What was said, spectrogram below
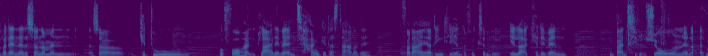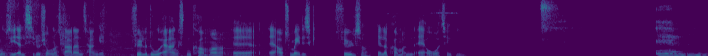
hvordan er det så, når man... Altså, kan du på forhånd pleje det at være en tanke, der starter det for dig og dine klienter for eksempel? Eller kan det være en, bare en situation, eller at man kan sige, at alle situationer starter en tanke? Føler du, at angsten kommer øh, af automatisk følelser, eller kommer den af overtænkning? Øhm,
